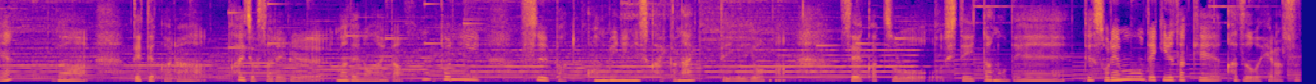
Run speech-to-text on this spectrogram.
言が出てから解除されるまでの間本当にスーパーとコンビニにしか行かないっていうような生活をしていたのででそれもできるだけ数を減らすっ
